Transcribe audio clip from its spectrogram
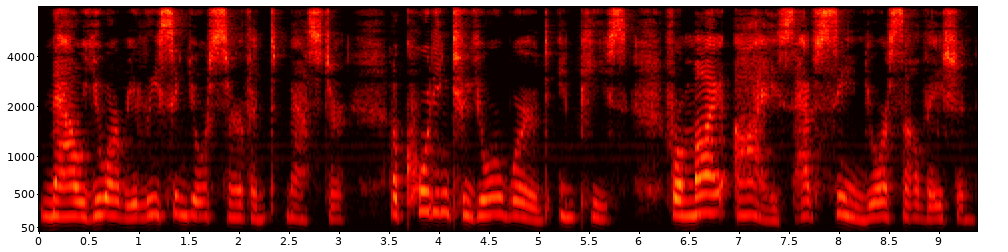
Now you are releasing your servant, Master, according to your word in peace. For my eyes have seen your salvation,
